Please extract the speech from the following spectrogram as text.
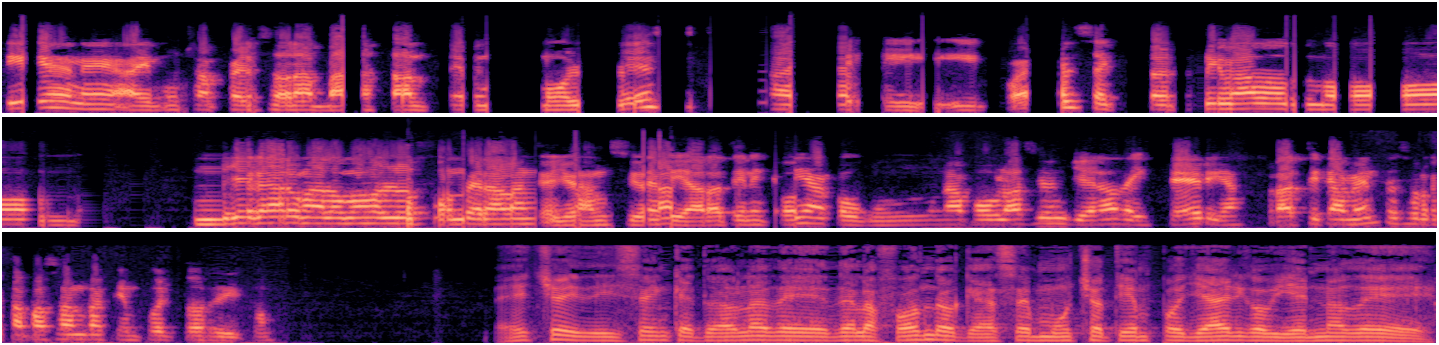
tiene. Hay muchas personas bastante molestas y, y, pues el sector privado no, no llegaron a lo mejor los fondos que esperaban que ellos han sido y ahora tienen que con una población llena de histeria. Prácticamente eso es lo que está pasando aquí en Puerto Rico. De hecho, y dicen que tú hablas de, de los fondos, que hace mucho tiempo ya el gobierno de,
